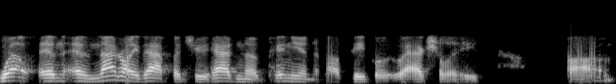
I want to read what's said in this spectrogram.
Well, and and not only that, but you had an opinion about people who actually um,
